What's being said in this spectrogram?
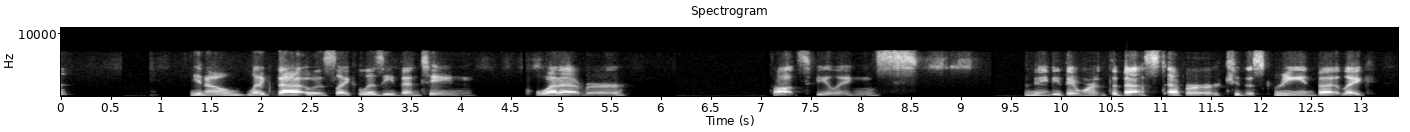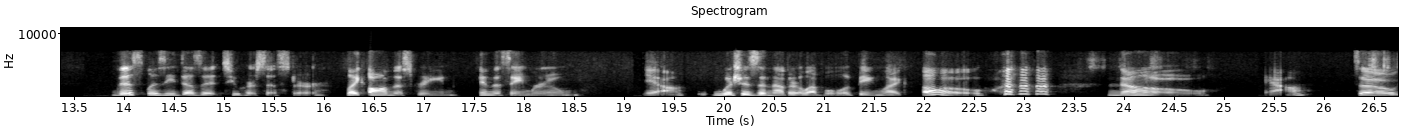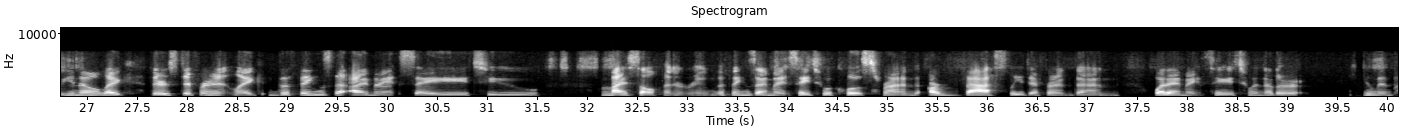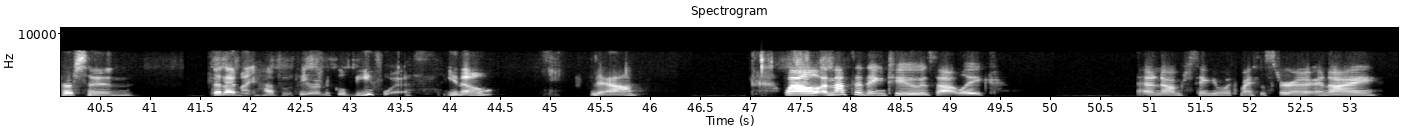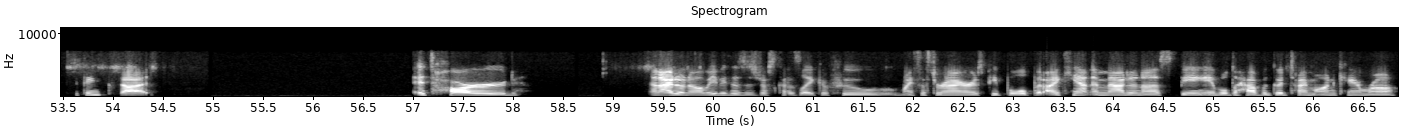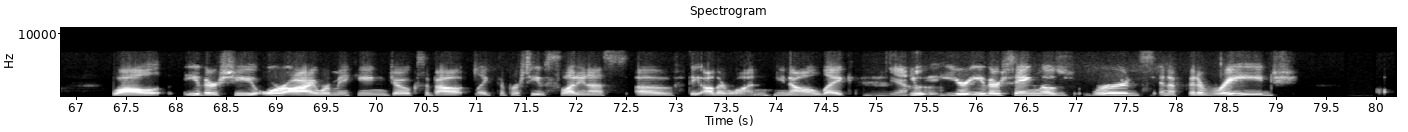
You know, like that was like Lizzie venting whatever. Thoughts, feelings, maybe they weren't the best ever to the screen, but like this Lizzie does it to her sister, like on the screen in the same room, yeah. Which is another level of being like, oh, no. yeah. So, you know, like there's different, like the things that I might say to myself in a room, the things I might say to a close friend are vastly different than what I might say to another human person that I might have a theoretical beef with, you know? yeah well and that's the thing too is that like i don't know i'm just thinking with my sister and i i think that it's hard and i don't know maybe this is just because like of who my sister and i are as people but i can't imagine us being able to have a good time on camera while either she or i were making jokes about like the perceived sluttiness of the other one you know like Yeah. you you're either saying those words in a fit of rage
